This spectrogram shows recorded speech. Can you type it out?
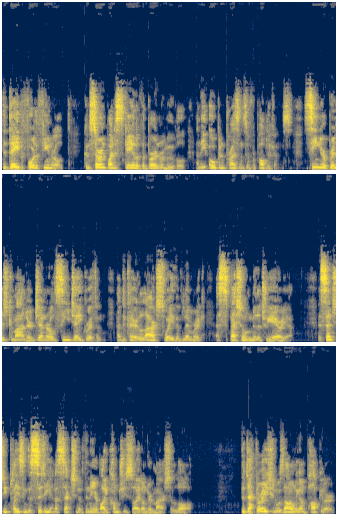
The day before the funeral, concerned by the scale of the Byrne removal and the open presence of Republicans, senior British commander General C. J. Griffin had declared a large swathe of Limerick a special military area, essentially placing the city and a section of the nearby countryside under martial law. The declaration was not only unpopular,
